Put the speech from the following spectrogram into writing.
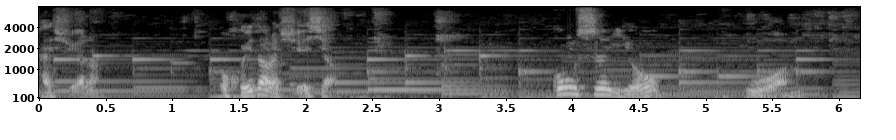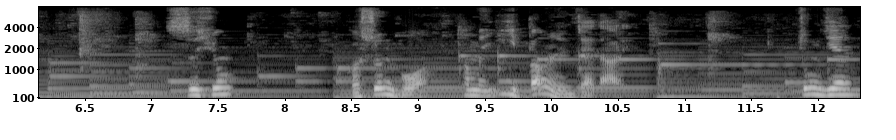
开学了，我回到了学校。公司由我师兄和孙博他们一帮人在打理，中间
